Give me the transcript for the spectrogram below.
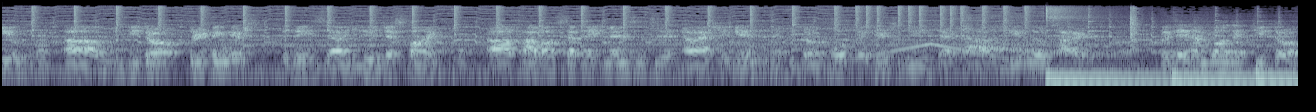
You you. Um, if you throw three fingers, it means uh, you do just fine. Uh, probably about seven, eight minutes into it, I'll ask you again. And if you throw four fingers, it means that uh, you're getting a little tired. But then I'm gonna let you throw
